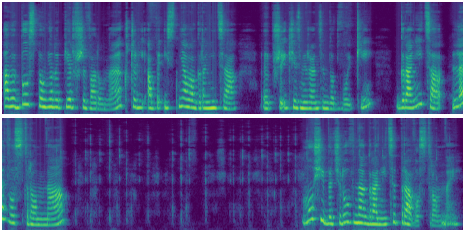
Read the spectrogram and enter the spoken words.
Aby był spełniony pierwszy warunek, czyli aby istniała granica e, przy x zmierzającym do dwójki, granica lewostronna musi być równa granicy prawostronnej.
